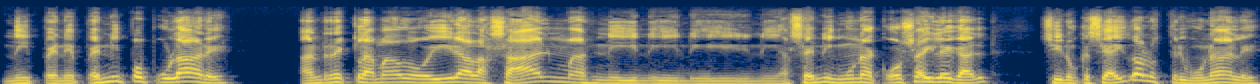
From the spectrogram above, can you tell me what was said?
ni PNP ni populares, han reclamado ir a las armas ni, ni, ni, ni hacer ninguna cosa ilegal, sino que se ha ido a los tribunales.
